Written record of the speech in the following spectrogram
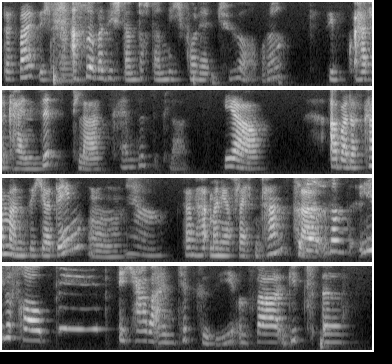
Das weiß ich nicht. Ach so, aber sie stand doch dann nicht vor der Tür, oder? Sie hatte keinen Sitzplatz. Kein Sitzplatz. Ja. Aber das kann man sich ja denken. Ja. Dann hat man ja vielleicht einen Tanzplatz. Also sonst, liebe Frau Piep, ich habe einen Tipp für Sie. Und zwar gibt es,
